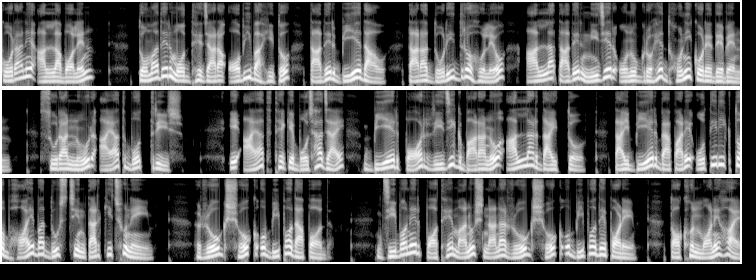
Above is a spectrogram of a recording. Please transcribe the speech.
কোরআনে আল্লাহ বলেন, তোমাদের মধ্যে যারা অবিবাহিত, তাদের বিয়ে দাও। তারা দরিদ্র হলেও আল্লাহ তাদের নিজের অনুগ্রহে ধনী করে দেবেন। সুরা নূর আয়াত বত্রিশ। এ আয়াত থেকে বোঝা যায়, বিয়ের পর রিজিক বাড়ানো আল্লাহর দায়িত্ব। তাই বিয়ের ব্যাপারে অতিরিক্ত ভয় বা দুশ্চিন্তার কিছু নেই। রোগ, শোক ও বিপদ আপদ। জীবনের পথে মানুষ নানা রোগ, শোক ও বিপদে পড়ে। তখন মনে হয়,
